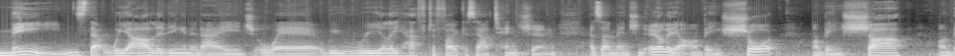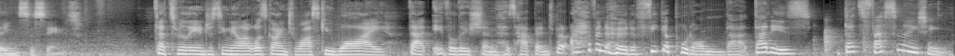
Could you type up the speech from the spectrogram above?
means that we are living in an age where we really have to focus our attention, as I mentioned earlier, on being short, on being sharp, on being succinct. That's really interesting, Neil. I was going to ask you why that evolution has happened, but I haven't heard a figure put on that. That is, that's fascinating.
